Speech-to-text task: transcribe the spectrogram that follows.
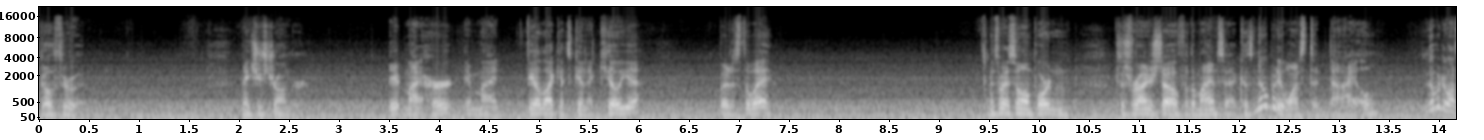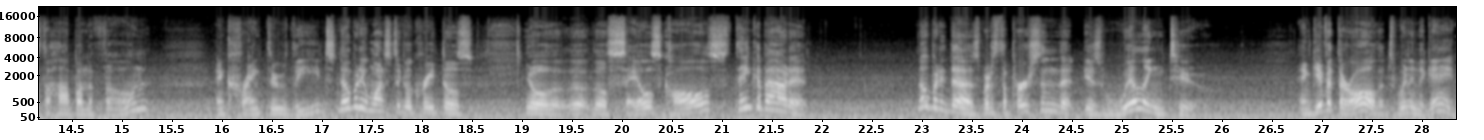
go through it. Makes you stronger. It might hurt, it might feel like it's going to kill you, but it's the way. That's why it's so important to surround yourself with a mindset because nobody wants to dial. Nobody wants to hop on the phone and crank through leads. Nobody wants to go create those, you know, those sales calls. Think about it. Nobody does, but it's the person that is willing to and give it their all that's winning the game.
